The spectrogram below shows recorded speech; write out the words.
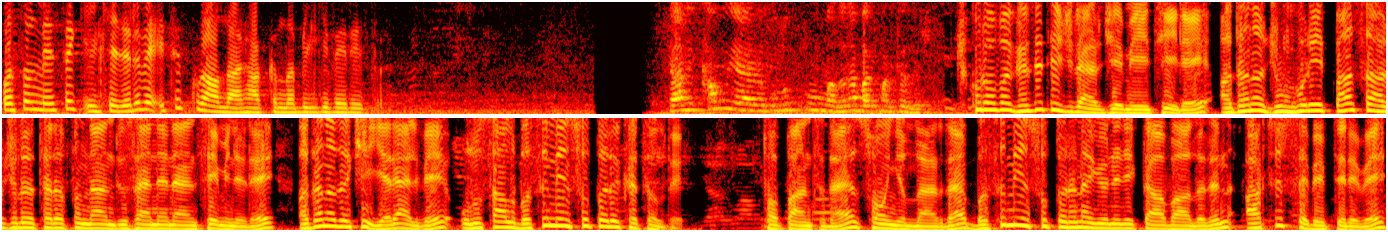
basın meslek ilkeleri ve etik kurallar hakkında bilgi verildi. Yani kamu yararı bulup bulmadığına bakmaktadır. Çukurova Gazeteciler Cemiyeti ile Adana Cumhuriyet Başsavcılığı tarafından düzenlenen seminere Adana'daki yerel ve ulusal basın mensupları katıldı. Toplantıda son yıllarda basın mensuplarına yönelik davaların artış sebepleri ve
